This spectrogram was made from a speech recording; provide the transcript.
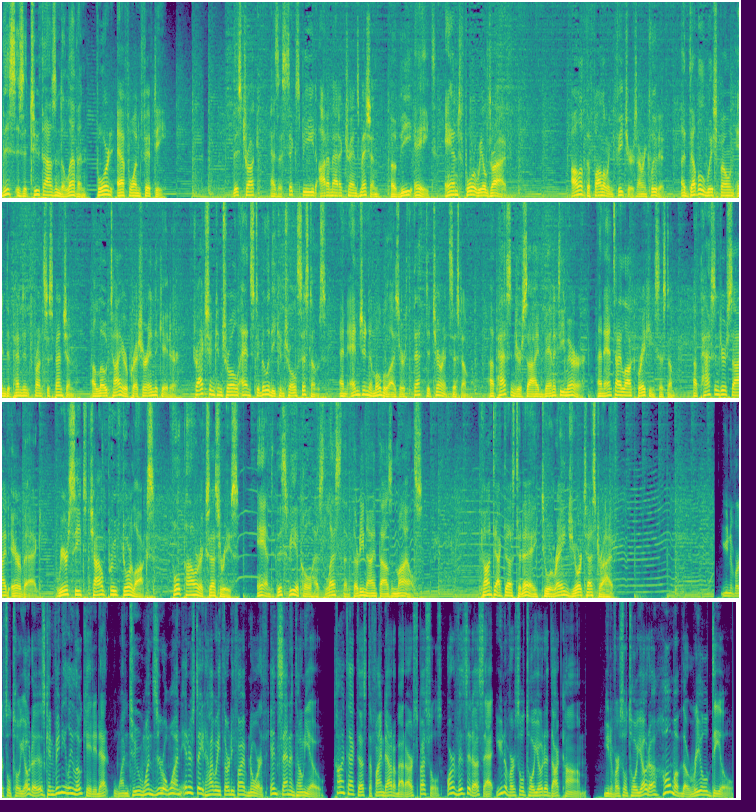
This is a 2011 Ford F-150. This truck has a 6-speed automatic transmission, a V8, and 4-wheel drive. All of the following features are included. A double wishbone independent front suspension, a low tire pressure indicator, traction control and stability control systems, an engine immobilizer theft deterrent system, a passenger side vanity mirror, an anti-lock braking system, a passenger side airbag, rear seat child-proof door locks, full power accessories, and this vehicle has less than 39,000 miles. Contact us today to arrange your test drive. Universal Toyota is conveniently located at 12101 Interstate Highway 35 North in San Antonio. Contact us to find out about our specials or visit us at universaltoyota.com. Universal Toyota, home of the real deal.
